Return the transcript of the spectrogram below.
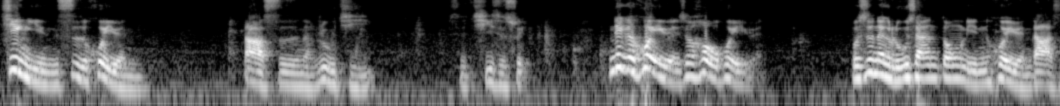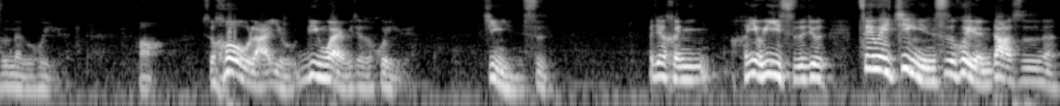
净隐寺慧远大师呢入籍，是七十岁。那个慧远是后慧远，不是那个庐山东林慧远大师那个慧远，啊，是后来有另外一个叫做慧远，净隐寺。而且很很有意思的，就是这位净隐寺慧远大师呢，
